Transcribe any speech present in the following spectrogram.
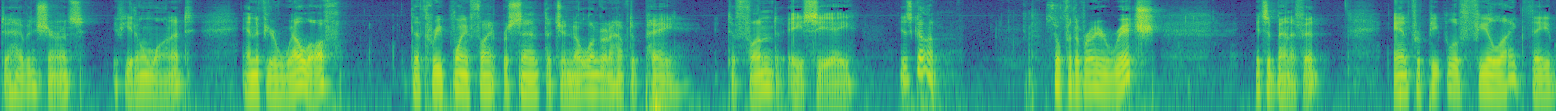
to have insurance if you don't want it. And if you're well off, the 3.5% that you're no longer going to have to pay to fund ACA is gone. So for the very rich, it's a benefit. And for people who feel like they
